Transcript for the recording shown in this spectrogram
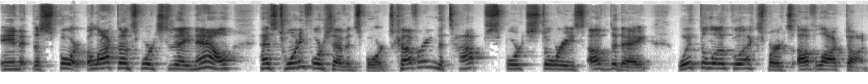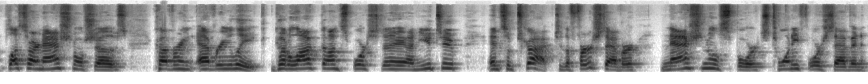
in the sport. But Locked On Sports Today now has 24 7 sports covering the top sports stories of the day with the local experts of Locked On, plus our national shows covering every league. Go to Locked On Sports today on YouTube and subscribe to the first ever national sports 24 7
